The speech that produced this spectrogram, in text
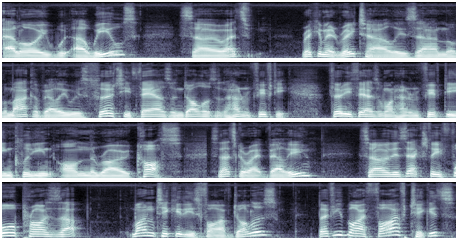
alloy uh, wheels. So that's recommended retail is um, or the market value is thirty thousand dollars and one hundred fifty, thirty thousand one hundred fifty, including on the road costs. So that's great value. So there's actually four prizes up. One ticket is five dollars, but if you buy five tickets,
